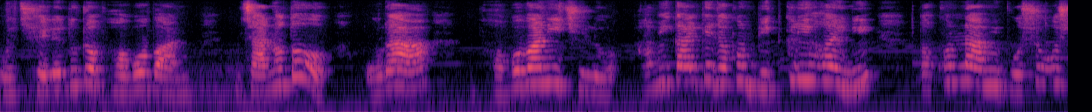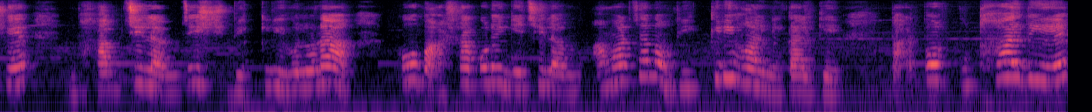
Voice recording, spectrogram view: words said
ওই ছেলে দুটো ভগবান। জানো তো, ওরা ভগবানই ছিল। আমি কালকে যখন বিক্রি হয়নি, তখন না আমি বসে বসে ভাবছিলাম যে বিক্রি হলো না। খুব আশা করে গেছিলাম। আমার যেন বিক্রি হয়নি কালকে। তারপর কোথায় দিয়ে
